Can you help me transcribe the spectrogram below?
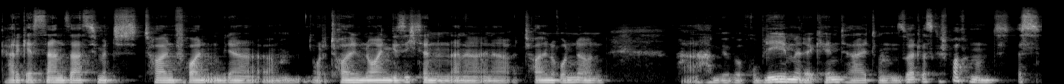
gerade gestern saß ich mit tollen Freunden wieder ähm, oder tollen neuen Gesichtern in einer, einer tollen Runde und äh, haben wir über Probleme der Kindheit und so etwas gesprochen. Und es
